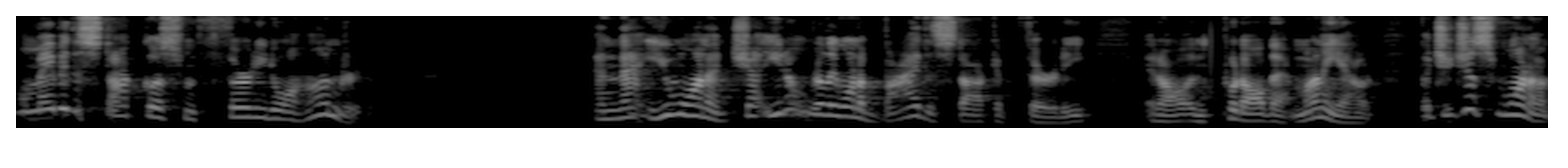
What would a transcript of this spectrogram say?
well maybe the stock goes from 30 to 100 and that you want to ju- you don't really want to buy the stock at 30 and all and put all that money out but you just want to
